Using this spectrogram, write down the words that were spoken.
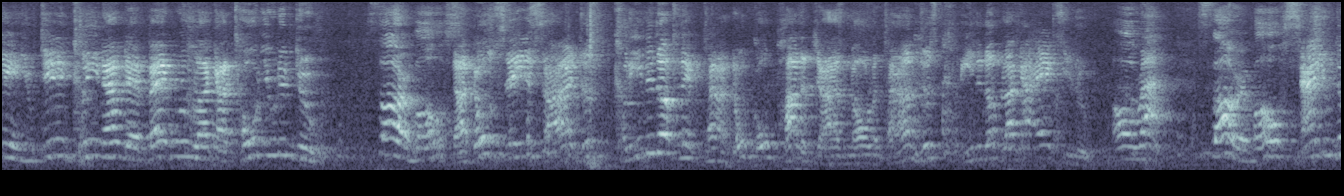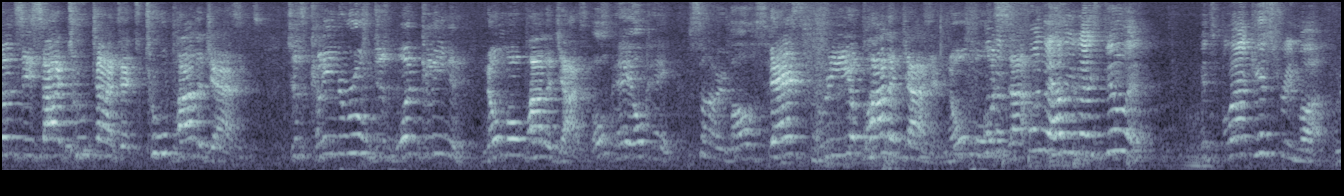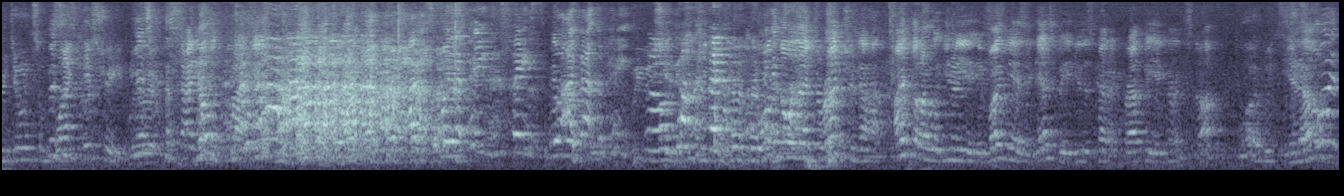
clean out that back room like I told you to do. Sorry, boss. Now, don't say you're sorry, just clean it up next time. Don't go apologizing all the time, just clean it up like I asked you to. All right. Sorry, boss. Now you done say sorry two times, that's two apologizings. Just clean the room, just one cleaning, no more apologizing. Okay, okay. Sorry, boss. That's three apologizing, no more What the, sorry. what the hell are you guys doing? It's Black History Month. We're doing some This black is- history. We Yes, I know it's Black I was History. gonna paint his face, but I got the paint. Oh, I want to go in that direction. Now, I thought I would, you know, you invite me as a guest, but you do this kind of crappy, ignorant stuff. What? You know? What?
